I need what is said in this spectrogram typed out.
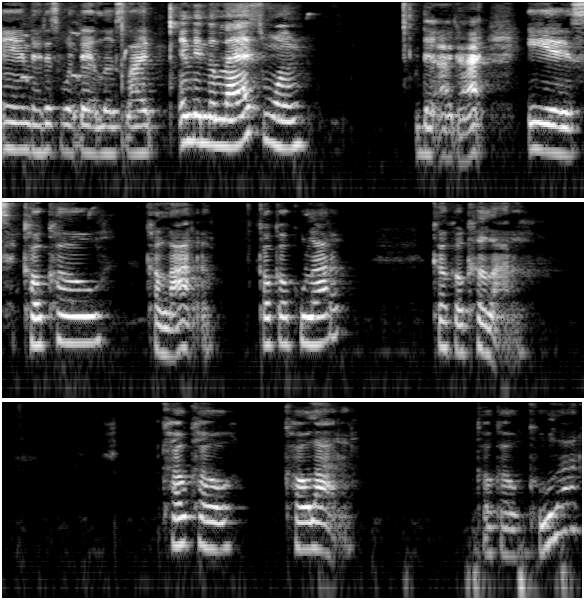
And that is what that looks like. And then the last one that I got is Coco Colada. Coco Colada? Coco Colada. Coco Colada. Coco Colada?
